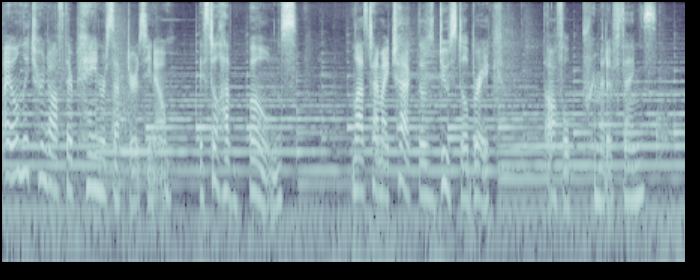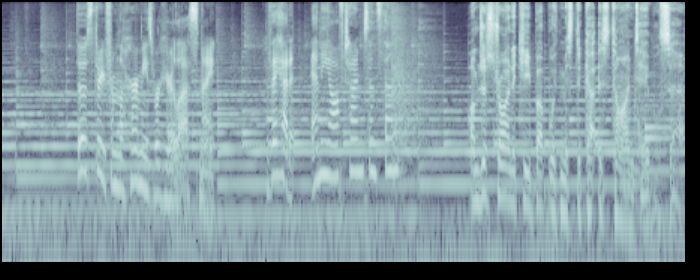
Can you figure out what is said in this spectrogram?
I only turned off their pain receptors, you know. They still have bones. Last time I checked, those do still break. The awful primitive things. Those three from the Hermes were here last night. Have they had any off time since then? I'm just trying to keep up with Mr. Cutter's timetable, sir.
